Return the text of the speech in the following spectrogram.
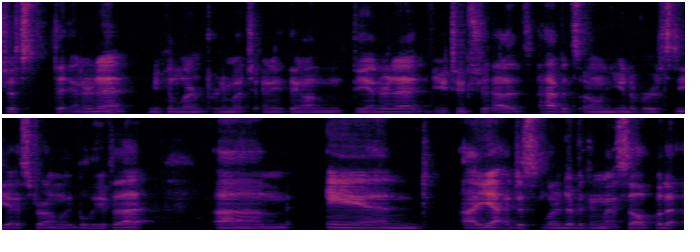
just the internet. You can learn pretty much anything on the internet. YouTube should have its, have its own university. I strongly believe that. Um, and uh, yeah, I just learned everything myself. But it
